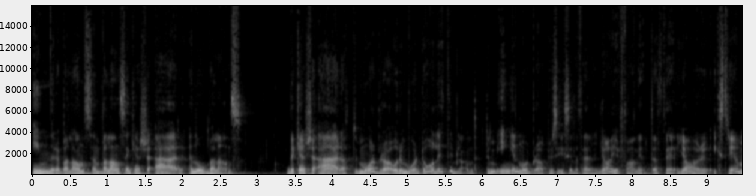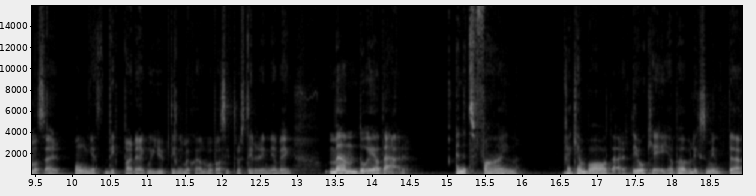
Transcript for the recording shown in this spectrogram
inre balansen. Balansen kanske är en obalans. Det kanske är att du mår bra och du mår dåligt ibland. Du, ingen mår bra precis hela tiden. Jag är fan inte ens det. Jag har extrema så här, ångestdippar där jag går djupt in i mig själv och bara sitter och stirrar in i en vägg. Men då är jag där. And it's fine. Jag kan vara där. Det är okej. Okay. Jag behöver liksom inte,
